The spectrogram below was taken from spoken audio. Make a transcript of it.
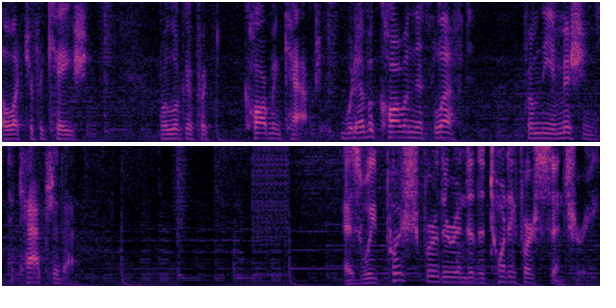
electrification. We're looking for carbon capture, whatever carbon that's left from the emissions to capture that. As we push further into the 21st century,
